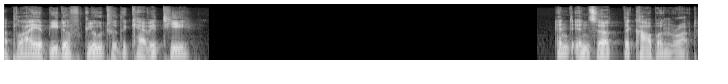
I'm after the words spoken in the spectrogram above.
Apply a bead of glue to the cavity and insert the carbon rod.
